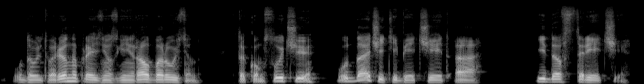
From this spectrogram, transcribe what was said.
– удовлетворенно произнес генерал Барузин. «В таком случае, удачи тебе, Чейд А, и до встречи».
